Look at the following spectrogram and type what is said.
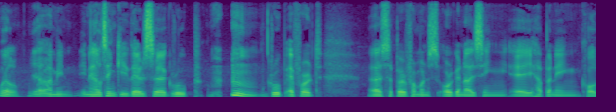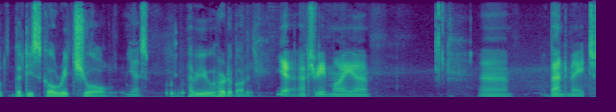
Well, yeah, I mean, in Helsinki, there's a group group effort as a performance organizing a happening called the Disco Ritual. Yes. Have you heard about it? Yeah, actually, my uh, uh, bandmate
